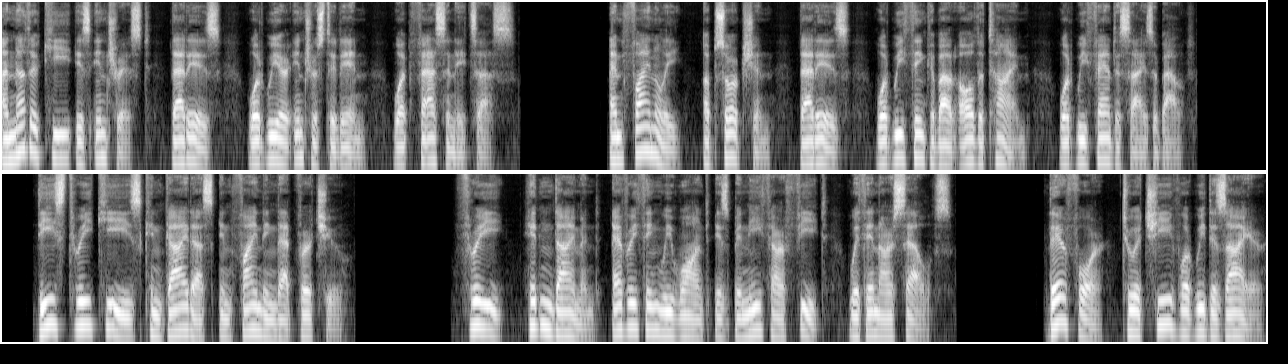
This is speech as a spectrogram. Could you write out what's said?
Another key is interest, that is, what we are interested in, what fascinates us. And finally, absorption, that is, what we think about all the time, what we fantasize about. These three keys can guide us in finding that virtue. 3. Hidden diamond, everything we want is beneath our feet, within ourselves. Therefore, to achieve what we desire,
